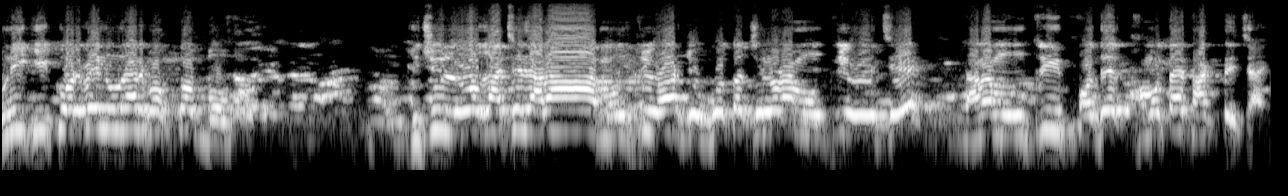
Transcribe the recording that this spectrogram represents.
উনি কি করবেন উনার বক্তব্য? কিছু লোক আছে যারা মন্ত্রী হওয়ার যোগ্যতা ছিল না মন্ত্রী হয়েছে তারা মন্ত্রী পদের ক্ষমতায় থাকতে চায়।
